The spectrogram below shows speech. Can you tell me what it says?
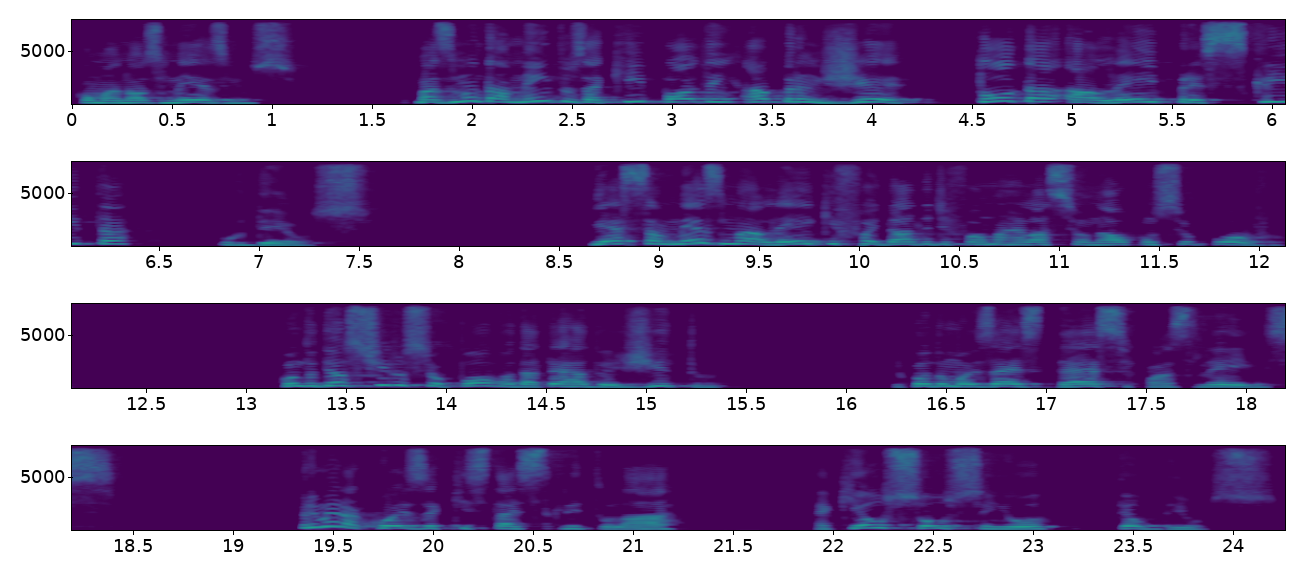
como a nós mesmos. Mas mandamentos aqui podem abranger toda a lei prescrita por Deus. E essa mesma lei que foi dada de forma relacional com o seu povo. Quando Deus tira o seu povo da terra do Egito, e quando Moisés desce com as leis, a primeira coisa que está escrito lá é que eu sou o Senhor teu Deus,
